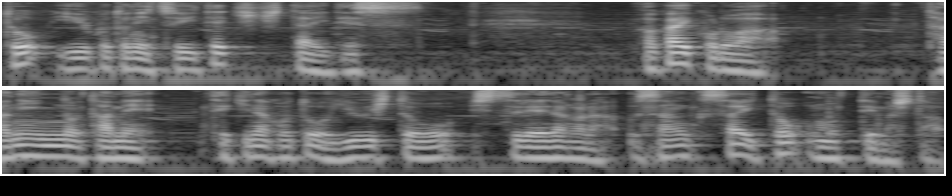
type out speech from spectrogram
ということについて聞きたいです。若い頃は他人のため的なことを言う人を失礼ながらうさんくさいと思っていました。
